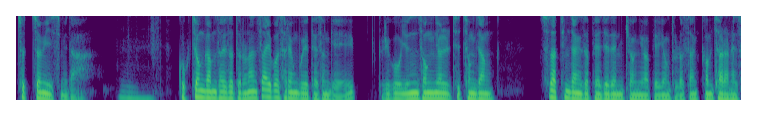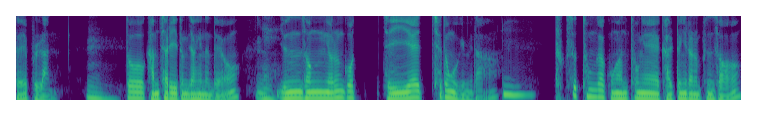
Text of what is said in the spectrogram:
초점이 있습니다. 음. 국정감사에서 드러난 사이버 사령부의 대선 개입, 그리고 윤석열 지청장 수사팀장에서 배제된 경위와 배경 둘러싼 검찰 안에서의 분란, 음. 또 감찰이 등장했는데요. 예. 윤석열은 곧 제2의 최동욱입니다. 음, 특수통과 공안통의 갈등이라는 분석,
